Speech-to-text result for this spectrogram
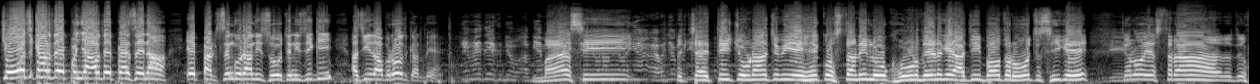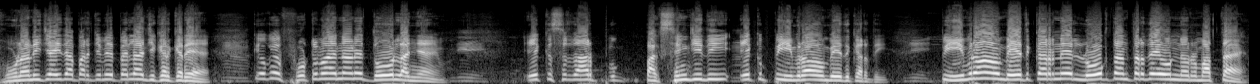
ਚੋਚ ਕਰਦੇ ਪੰਜਾਬ ਦੇ ਪੈਸੇ ਨਾਲ। ਇਹ ਭਗਤ ਸਿੰਘ ਹੋਰਾਂ ਦੀ ਸੋਚ ਨਹੀਂ ਸੀਗੀ। ਅਸੀਂ ਇਹਦਾ ਵਿਰੋਧ ਕਰਦੇ ਆ। ਕਿਵੇਂ ਦੇਖਦੇ ਹੋ? ਅੱਗੇ ਮੈਂ ਕੁਝ ਪੰਚਾਇਤੀ ਚੋਣਾਂ 'ਚ ਵੀ ਇਹ ਕੁਛ ਤਾਂ ਨਹੀਂ ਲੋਕ ਹੋਣ ਦੇਣਗੇ। ਅੱਜ ਹੀ ਬਹੁਤ ਰੋਚ ਸੀਗੇ। ਚਲੋ ਇਸ ਤਰ੍ਹਾਂ ਹੋਣਾ ਨਹੀਂ ਚਾਹੀਦਾ ਪਰ ਜਿਵੇਂ ਪਹਿਲਾਂ ਜ਼ਿਕਰ ਕਰਿਆ ਕਿਉਂਕਿ ਫੋਟੋਆਂ ਇਹਨਾਂ ਨੇ ਦੋ ਲਾਈਆਂ। ਹੈ। ਇੱਕ ਸਰਦਾਰ ਭਗਤ ਸਿੰਘ ਜੀ ਦੀ ਇੱਕ ਭੀਮ ਰਾਓ ਅੰਬੇਦਕਰ ਦੀ। ਭੀਮ ਰਾਓ ਅੰਬੇਦਕਰ ਨੇ ਲੋਕਤੰਤਰ ਦੇ ਉਹ ਨਿਰਮਾਤਾ ਹੈ।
